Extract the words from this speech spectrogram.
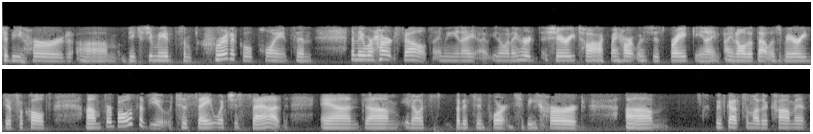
to be heard um, because you made some critical points and and they were heartfelt. I mean, I, you know when I heard Sherry talk, my heart was just breaking. I I know that that was very difficult um, for both of you to say what you said, and um, you know it's but it's important to be heard. Um, we've got some other comments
